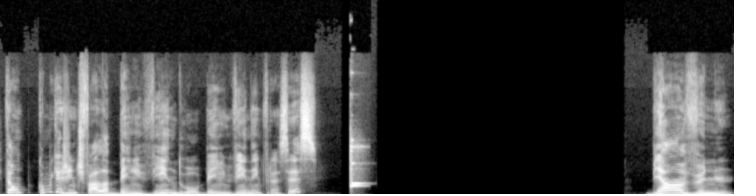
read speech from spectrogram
Então, como que a gente fala bem-vindo ou bem-vinda em francês? Bienvenue.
